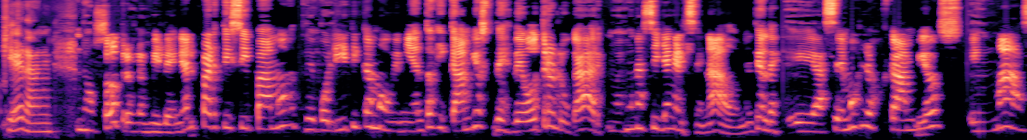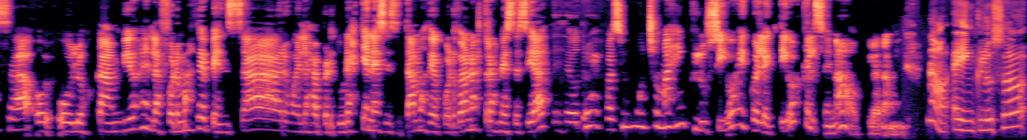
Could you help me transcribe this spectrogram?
quieran. Nosotros, los millennials, participamos de política, movimientos y cambios desde otro lugar, no es una silla en el Senado, ¿me entiendes? Eh, hacemos los cambios en masa o, o los cambios en las formas de pensar o en las aperturas que necesitamos de acuerdo a nuestras necesidades desde otros espacios mucho más inclusivos y colectivos que el Senado, claramente. No, e incluso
